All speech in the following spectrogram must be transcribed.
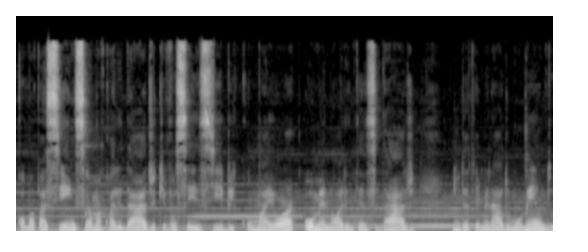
Como a paciência é uma qualidade que você exibe com maior ou menor intensidade num determinado momento,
